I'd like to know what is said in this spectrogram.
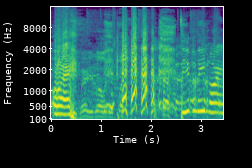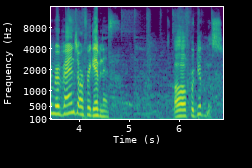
or Where are you going with this question? do you believe more in revenge or forgiveness? Uh, forgiveness.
